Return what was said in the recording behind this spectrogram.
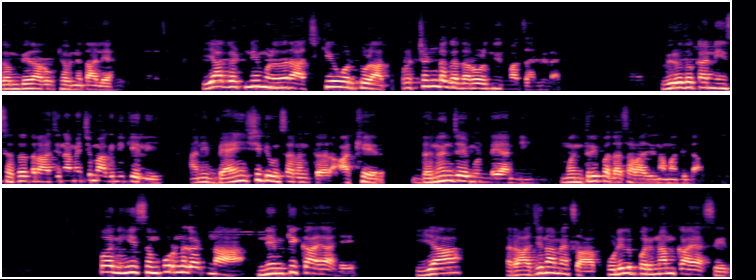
गंभीर आरोप ठेवण्यात आले आहेत. या घटनेमुळे राजकीय वर्तुळात प्रचंड गदारोळ निर्माण झालेला आहे. विरोधकांनी सतत राजीनाम्याची मागणी केली आणि ब्याऐंशी दिवसानंतर अखेर धनंजय मुंडे यांनी मंत्रिपदाचा राजीनामा दिला. पण ही संपूर्ण घटना नेमकी काय आहे? या राजीनाम्याचा पुढील परिणाम काय असेल?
